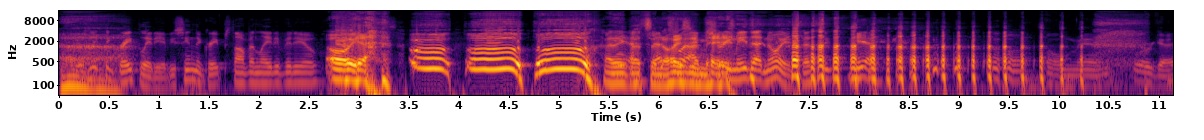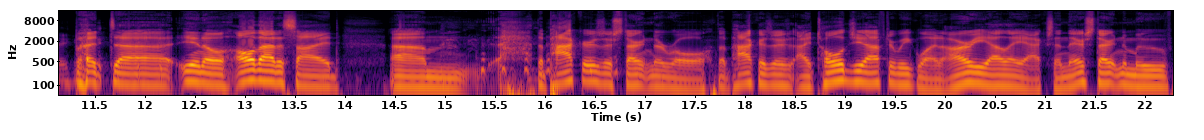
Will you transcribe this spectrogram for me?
It was like the grape lady. Have you seen the grape stomping lady video? Oh yeah. Ooh, ooh, ooh. I think Yeah, that's the what- noise he I'm made. sure he made that noise. That's the, yeah. oh, oh, man, poor guy. but uh, you know, all that aside, um, the Packers are starting to roll. The Packers are. I told you after week one, R E L A X, and they're starting to move.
